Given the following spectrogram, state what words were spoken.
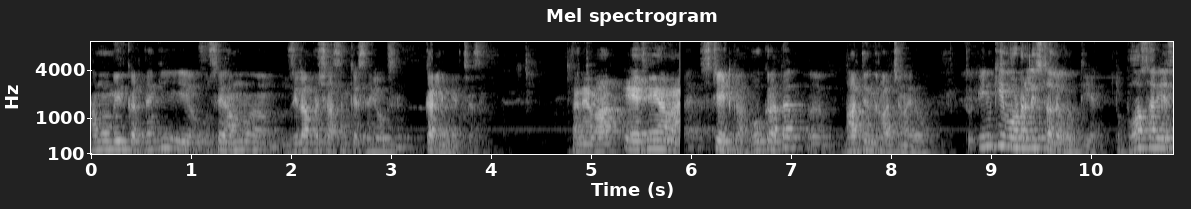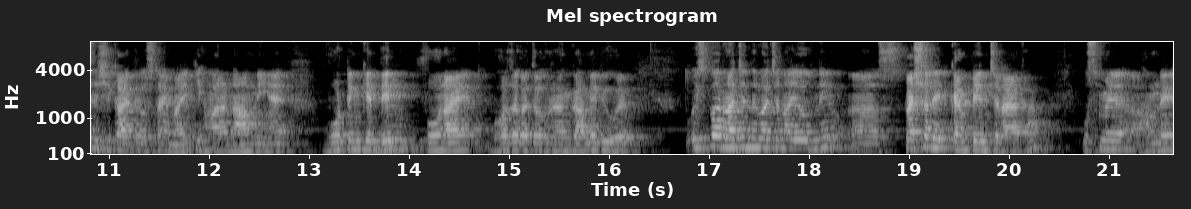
हम उम्मीद करते हैं कि उसे हम जिला प्रशासन के सहयोग से कर लेंगे अच्छे से। धन्यवाद। ये थे हमारे स्टेट का वो कराता है भारतीय निर्वाचन आयोग। तो इनकी वोटर लिस्ट अलग होती है। तो बहुत सारी ऐसी शिकायतें उस टाइम आई कि हमारा नाम नहीं है वोटिंग के दिन फ़ोन आए बहुत जगह जो हंगामे भी हुए। तो इस बार राज्य निर्वाचन आयोग ने स्पेशल एक कैंपेन चलाया था। उसमें हमने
